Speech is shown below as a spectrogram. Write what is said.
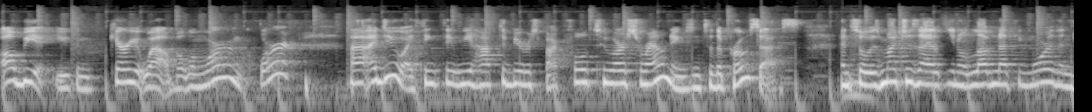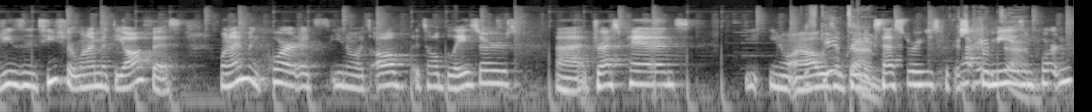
albeit you can carry it well, but when we're in court, uh, I do. I think that we have to be respectful to our surroundings and to the process. And so, as much as I, you know, love nothing more than jeans and a t-shirt when I'm at the office, when I'm in court, it's you know, it's all it's all blazers, uh, dress pants. You know, I It's always have great time. accessories. It's that for me is important.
